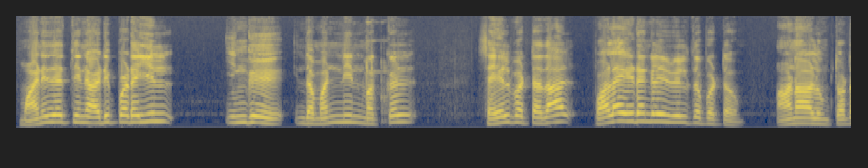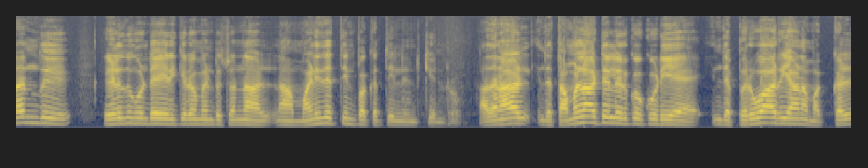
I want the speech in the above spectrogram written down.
மனிதத்தின் அடிப்படையில் இங்கு இந்த மண்ணின் மக்கள் செயல்பட்டதால் பல இடங்களில் வீழ்த்தப்பட்டோம். ஆனாலும் தொடர்ந்து எழுது கொண்டே இருக்கிறோம் என்று சொன்னால் நாம் மனிதத்தின் பக்கத்தில் நிற்கின்றோம். அதனால் இந்த தமிழ்நாட்டில் இருக்கக்கூடிய இந்த பெருவாரியான மக்கள்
